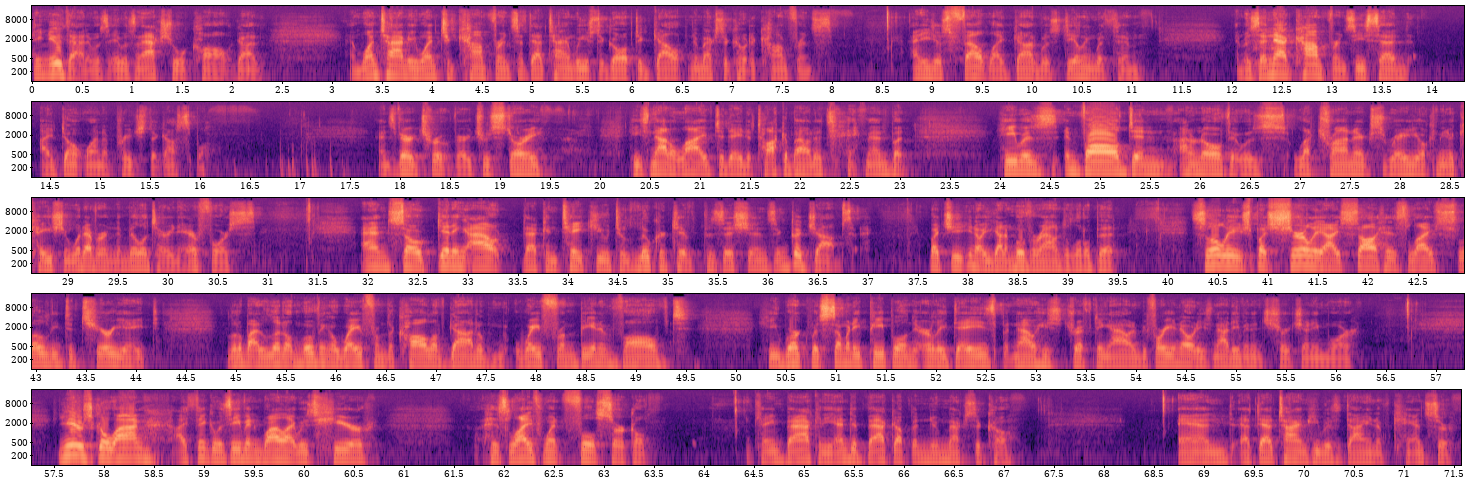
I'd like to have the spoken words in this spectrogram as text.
He knew that. It was, it was an actual call. God. And one time he went to conference. At that time, we used to go up to Gallup, New Mexico to conference. And he just felt like God was dealing with him. And it was in that conference he said, I don't want to preach the gospel. And it's very true, very true story. He's not alive today to talk about it, amen, but he was involved in, I don't know if it was electronics, radio communication, whatever in the military and Air Force. And so getting out, that can take you to lucrative positions and good jobs. But you, you know, you got to move around a little bit. Slowly but surely, I saw his life slowly deteriorate, little by little, moving away from the call of God, away from being involved he worked with so many people in the early days, but now he's drifting out. And before you know it, he's not even in church anymore. Years go on. I think it was even while I was here, his life went full circle. He came back and he ended back up in New Mexico. And at that time, he was dying of cancer.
